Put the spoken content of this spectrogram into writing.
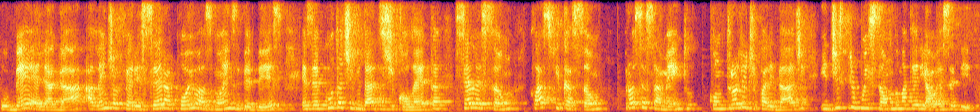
o BLH, além de oferecer apoio às mães e bebês, executa atividades de coleta, seleção, classificação, processamento, controle de qualidade e distribuição do material recebido.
